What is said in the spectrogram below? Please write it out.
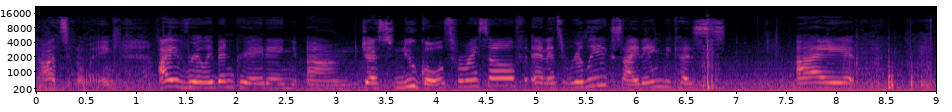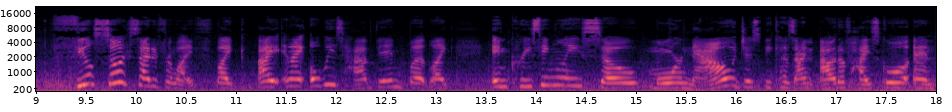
that's annoying. I have really been creating um, just new goals for myself, and it's really exciting because I feel so excited for life. Like I and I always have been, but like increasingly so more now, just because I'm out of high school and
